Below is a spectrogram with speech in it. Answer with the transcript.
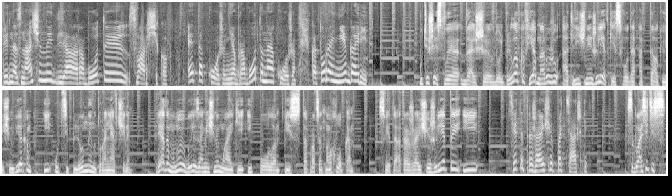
предназначены для работы сварщиков. Это кожа, необработанная кожа, которая не горит. Путешествуя дальше вдоль прилавков, я обнаружил отличные жилетки с водоотталкивающим верхом и утепленные натуральной овчины. Рядом мною были замечены майки и поло из стопроцентного хлопка, светоотражающие жилеты и... Светоотражающие подтяжки. Согласитесь,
